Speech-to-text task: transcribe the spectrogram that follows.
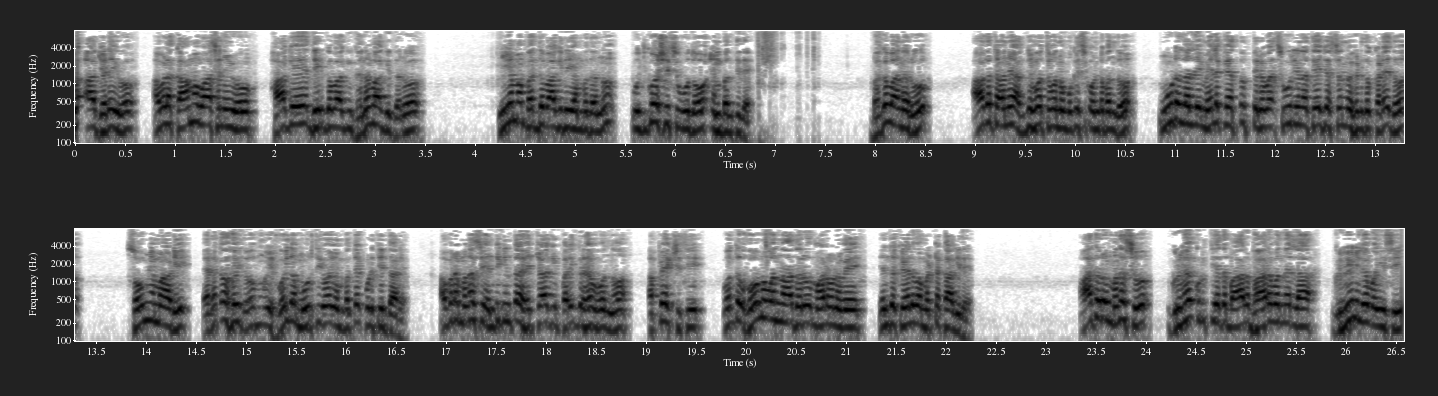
ಆ ಜಡೆಯು ಅವಳ ಕಾಮವಾಸನೆಯು ಹಾಗೆಯೇ ದೀರ್ಘವಾಗಿ ಘನವಾಗಿದ್ದರೂ ನಿಯಮಬದ್ಧವಾಗಿದೆ ಎಂಬುದನ್ನು ಉದ್ಘೋಷಿಸುವುದೋ ಎಂಬಂತಿದೆ. ಭಗವಾನರು ಆಗ ತಾನೇ ಅಗ್ನಿಹೋತ್ರವನ್ನು ಮುಗಿಸಿಕೊಂಡು ಬಂದು ಮೂಡದಲ್ಲಿ ಮೇಲಕ್ಕೆ ಎತ್ತುತ್ತಿರುವ ಸೂರ್ಯನ ತೇಜಸ್ಸನ್ನು ಹಿಡಿದು ಕಡೆದು ಸೌಮ್ಯ ಮಾಡಿ ಎರಕ ಹೊಯ್ದು ಹೊಯ್ದ ಮೂರ್ತಿಯೋ ಎಂಬಂತೆ ಕುಳಿತಿದ್ದಾರೆ. ಅವರ ಮನಸ್ಸು ಎಂದಿಗಿಂತ ಹೆಚ್ಚಾಗಿ ಪರಿಗ್ರಹವನ್ನು ಅಪೇಕ್ಷಿಸಿ ಒಂದು ಹೋಮವನ್ನಾದರೂ ಮಾಡೋಣವೇ ಎಂದು ಕೇಳುವ ಮಟ್ಟಕ್ಕಾಗಿದೆ. ಆದರೂ ಮನಸ್ಸು ಗೃಹ ಕೃತ್ಯದ ಭಾರ ಭಾರವನ್ನೆಲ್ಲ ಗೃಹಿಣಿಗೆ ವಹಿಸಿ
